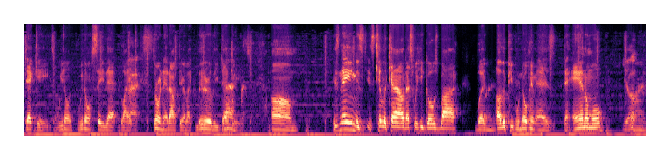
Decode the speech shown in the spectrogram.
decades, we don't we don't say that like Facts. throwing that out there, like literally decades. Um, his name is is Killer Cow. That's what he goes by, but Right. other people know him as the Animal. yup Right.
